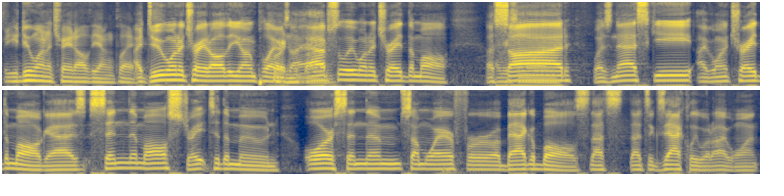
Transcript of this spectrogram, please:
But you do want to trade all the young players. I do want to trade all the young players. I absolutely want to trade them all. Assad, Wesneski, I want to trade them all, guys. Send them all straight to the moon or send them somewhere for a bag of balls. That's that's exactly what I want.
